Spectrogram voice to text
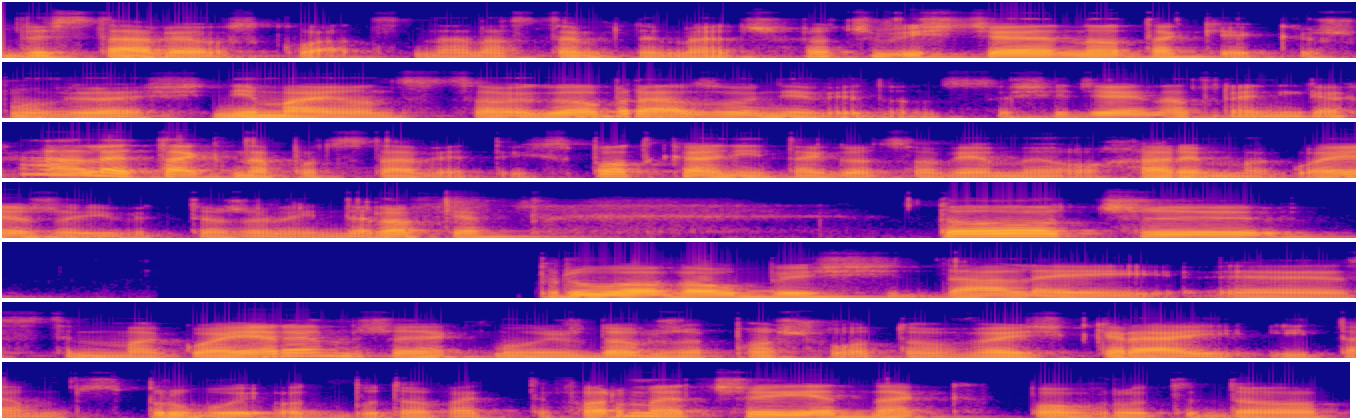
wystawiał skład na następny mecz. Oczywiście, no tak jak już mówiłeś, nie mając całego obrazu, nie wiedząc, co się dzieje na treningach, ale tak na podstawie tych spotkań i tego, co wiemy o Harrym Maguire'ze i Wiktorze Lindelofie, to czy próbowałbyś dalej e, z tym Maguire'em, że jak mu już dobrze poszło, to weź graj i tam spróbuj odbudować tę formę, czy jednak powrót do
